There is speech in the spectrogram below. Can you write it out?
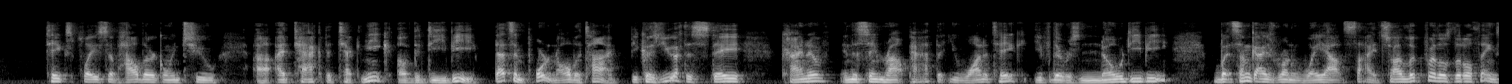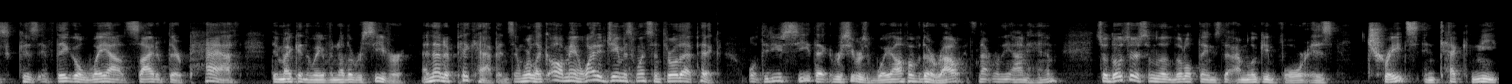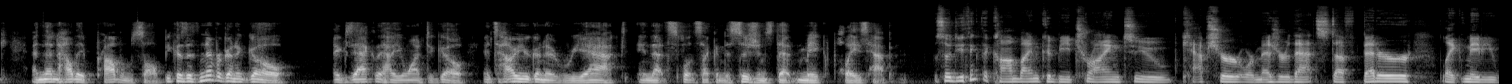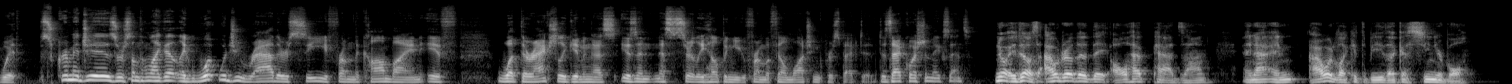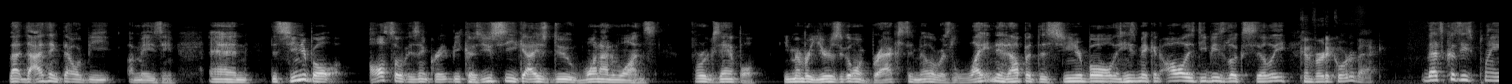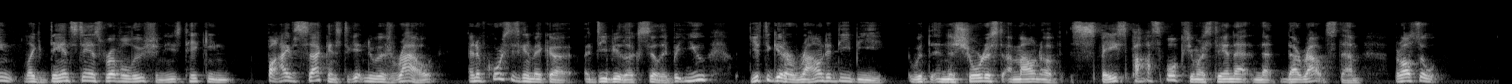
takes place of how they're going to uh, attack the technique of the DB. That's important all the time because you have to stay kind of in the same route path that you want to take if there was no DB, but some guys run way outside. So I look for those little things because if they go way outside of their path, they might get in the way of another receiver. And then a pick happens and we're like, oh man, why did Jameis Winston throw that pick? Well, did you see that receiver's way off of their route? It's not really on him. So those are some of the little things that I'm looking for is traits and technique and then how they problem solve because it's never going to go exactly how you want it to go. It's how you're going to react in that split second decisions that make plays happen. So, do you think the combine could be trying to capture or measure that stuff better, like maybe with scrimmages or something like that? Like, what would you rather see from the combine if what they're actually giving us isn't necessarily helping you from a film watching perspective? Does that question make sense? No, it does. I would rather they all have pads on, and I, and I would like it to be like a Senior Bowl that, I think that would be amazing. And the Senior Bowl also isn't great because you see guys do one on ones. For example, you remember years ago when Braxton Miller was lighting it up at the Senior Bowl and he's making all these DBs look silly? Converted quarterback. That's because he's playing like Dance Dance Revolution. He's taking five seconds to get into his route. And of course he's going to make a, a DB look silly. But you you have to get around a DB within the shortest amount of space possible because you want to stay in that, in that, that route stem, but also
